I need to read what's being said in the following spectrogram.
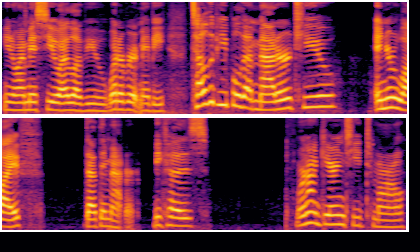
You know, I miss you. I love you. Whatever it may be. Tell the people that matter to you in your life that they matter because we're not guaranteed tomorrow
